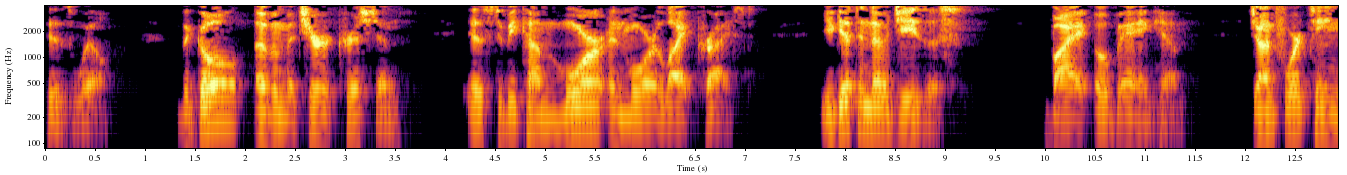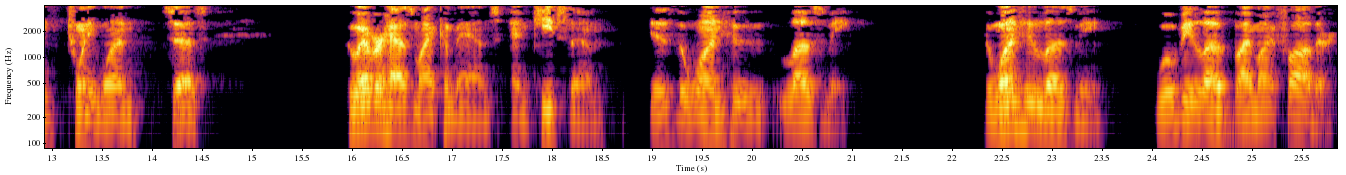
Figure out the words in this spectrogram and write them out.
his will. The goal of a mature Christian is to become more and more like Christ. You get to know Jesus by obeying him. John 14:21 says, Whoever has my commands and keeps them is the one who loves me. The one who loves me will be loved by my Father,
